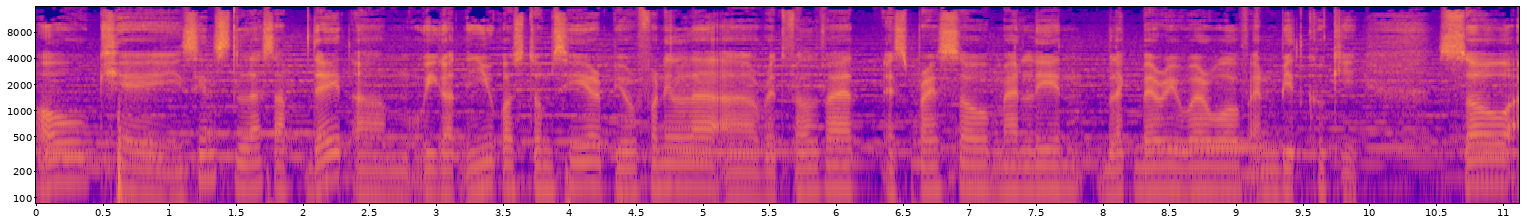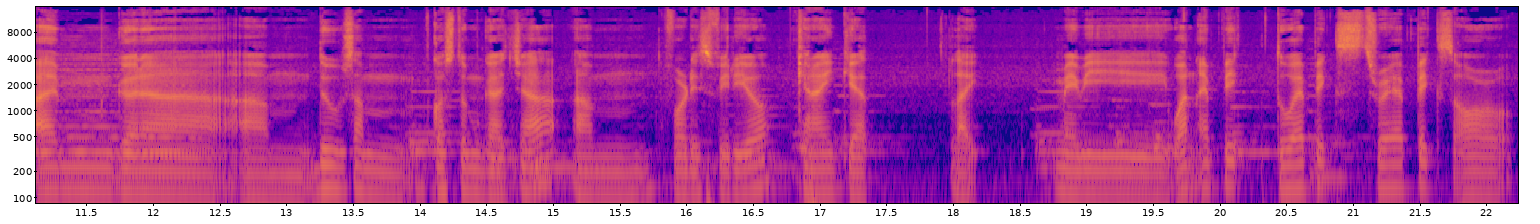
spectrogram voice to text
Okay, since the last update, um, we got new costumes here: Pure Vanilla, uh, Red Velvet, Espresso, Madeleine, Blackberry Werewolf, and Beet Cookie. So I'm gonna um, do some costume gacha um, for this video. Can I get like maybe one epic, two epics, three epics, or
